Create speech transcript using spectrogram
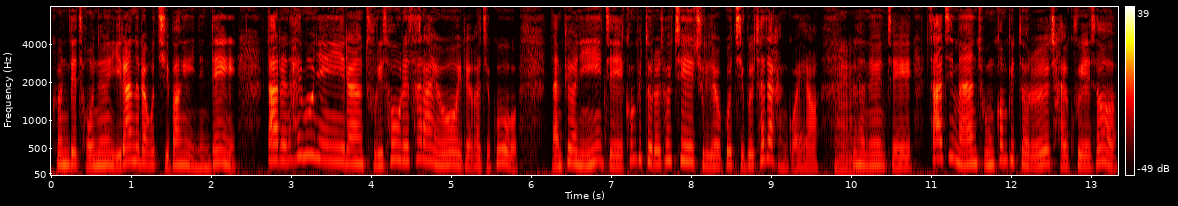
그런데 저는 일하느라고 지방에 있는데 딸은 할머니랑 둘이 서울에 살아요. 이래가지고 남편이 이제 컴퓨터를 설치해 주려고 집을 찾아간 거예요. 음. 그래서는 이제 싸지만 좋은 컴퓨터를 잘 구해서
